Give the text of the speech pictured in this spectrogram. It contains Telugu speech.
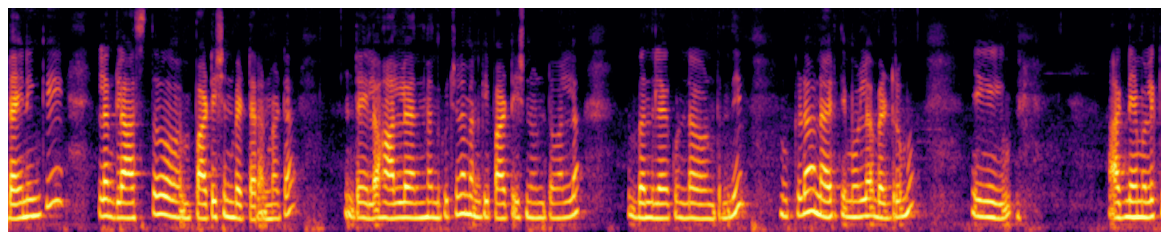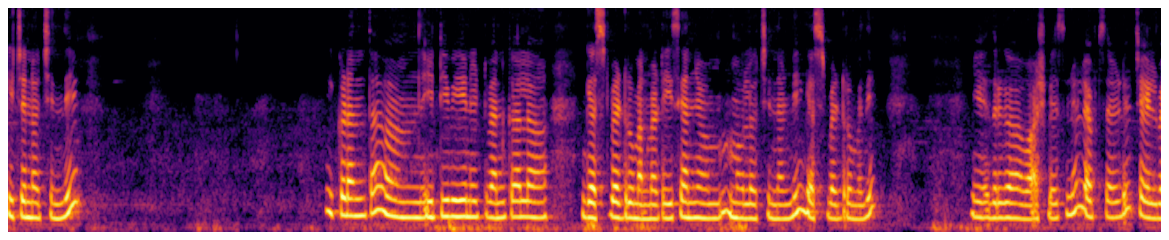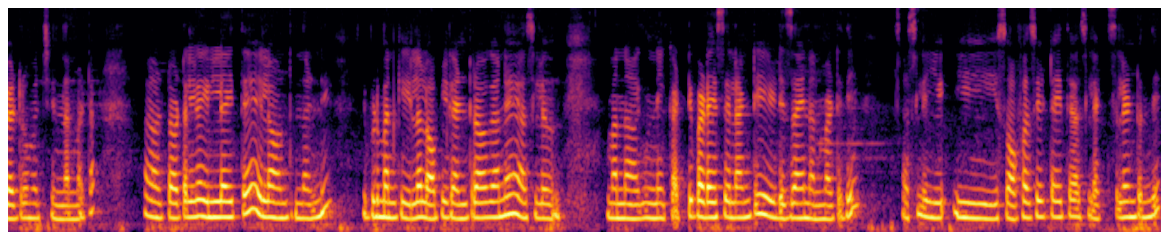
డైనింగ్కి ఇలా గ్లాస్తో పార్టీషన్ పెట్టారనమాట అంటే ఇలా హాల్లో ఎంతమంది కూర్చున్నా మనకి పార్టీషన్ ఉండటం వల్ల ఇబ్బంది లేకుండా ఉంటుంది. ఇక్కడ నైరుతి మూల బెడ్రూము. ఈ ఆగ్నేయముల కిచెన్ వచ్చింది. ఇక్కడంతా ఈ టీవీ యూనిట్ వెనకాల గెస్ట్ బెడ్రూమ్ అనమాట ఈశాన్య మూల వచ్చిందండి గెస్ట్ బెడ్రూమ్ ఇది. ఎదురుగా wash basin left side child bedroom వచ్చిందనమాట టోటల్గా ఇల్లు అయితే ఇలా ఉంటుందండి. ఇప్పుడు మనకి ఇలా లోపలికి ఎంటర్ అవగానే అసలు మనని కట్టి పడేసేలాంటి డిజైన్ అనమాట ఇది. అసలు ఈ సోఫా సెట్ అయితే అసలు ఎక్సలెంట్ ఉంది.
